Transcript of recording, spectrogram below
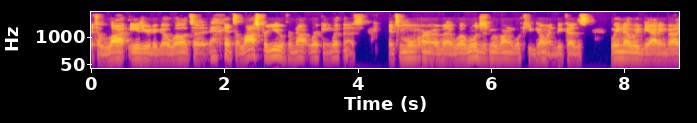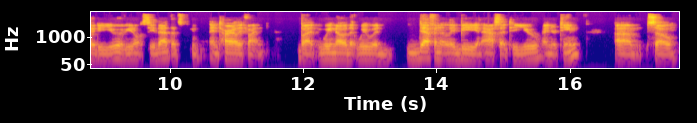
it's a lot easier to go, well, it's a it's a loss for you for not working with us. It's more of a well, we'll just move on and we'll keep going because we know we'd be adding value to you. If you don't see that, that's entirely fine. But we know that we would definitely be an asset to you and your team. Um, so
